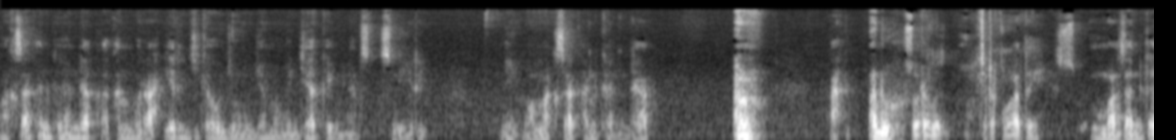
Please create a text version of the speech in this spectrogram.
Maksakan kehendak akan berakhir jika ujung-ujungnya mengejar keinginan sendiri. Nih, memaksakan kehendak. ah, aduh, suara suara banget nih. Memaksakan ke,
